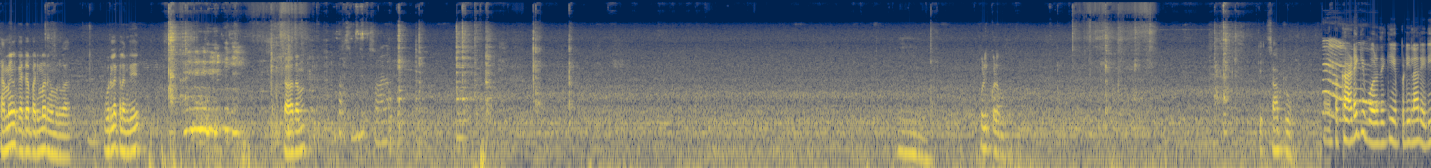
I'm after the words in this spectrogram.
சமையல் கரெக்டாக பரிமாறுங்க முருகா. உருளைக்கிழங்கு சாதம் புளிக்குழம்பு. சாப்பிட்ருவோம் இப்போ கடைக்கு போகிறதுக்கு எப்படிலாம் ரெடி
